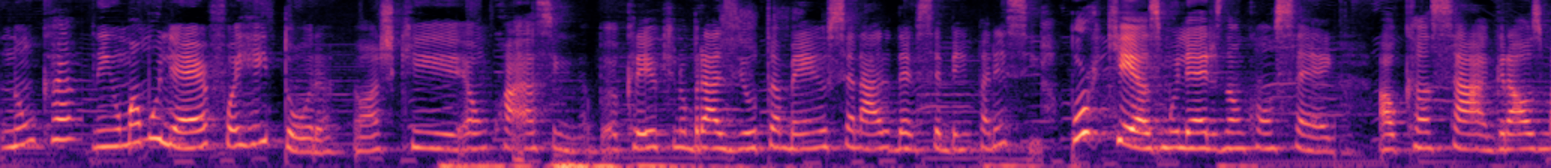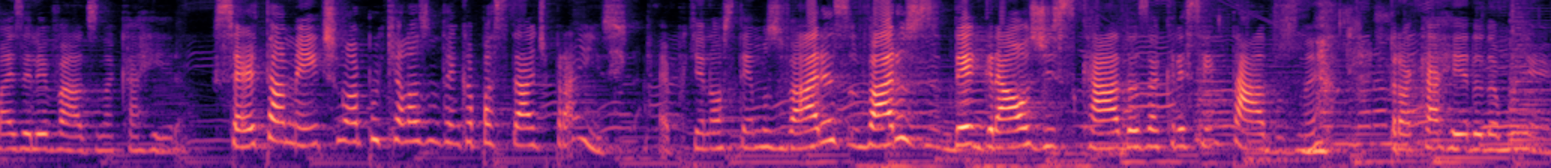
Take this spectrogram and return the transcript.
nunca nenhuma mulher foi reitora. Eu acho que é um assim, eu creio que no Brasil também o cenário deve ser bem parecido. Por que as mulheres não conseguem alcançar graus mais elevados na carreira? Certamente não é porque elas não têm capacidade para isso. É porque nós temos várias, vários degraus de escadas acrescentados, né, para a carreira da mulher.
